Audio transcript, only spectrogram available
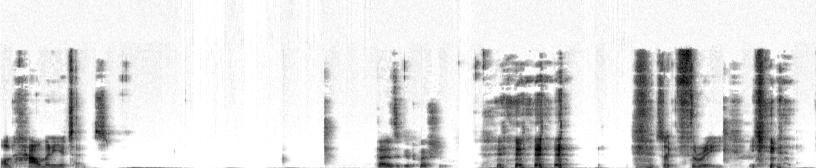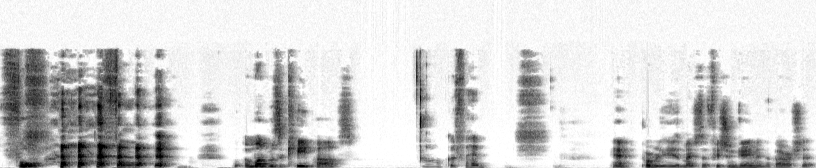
On how many attempts? That is a good question. it's like three. Four. Four. and one was a key pass. oh, good for him. Yeah, probably his most efficient game in the Borough shirt.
